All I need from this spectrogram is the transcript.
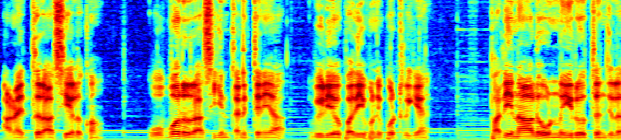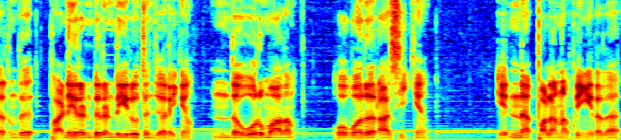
அனைத்து ராசிகளுக்கும் ஒவ்வொரு ராசியும் தனித்தனியாக வீடியோ பதிவு பண்ணி போட்டிருக்கேன். பதினாலு ஒன்று இருபத்தஞ்சிலேருந்து பனிரெண்டு ரெண்டு இருபத்தஞ்சி வரைக்கும் இந்த ஒரு மாதம் ஒவ்வொரு ராசிக்கும் என்ன பலன் அப்படிங்கிறத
